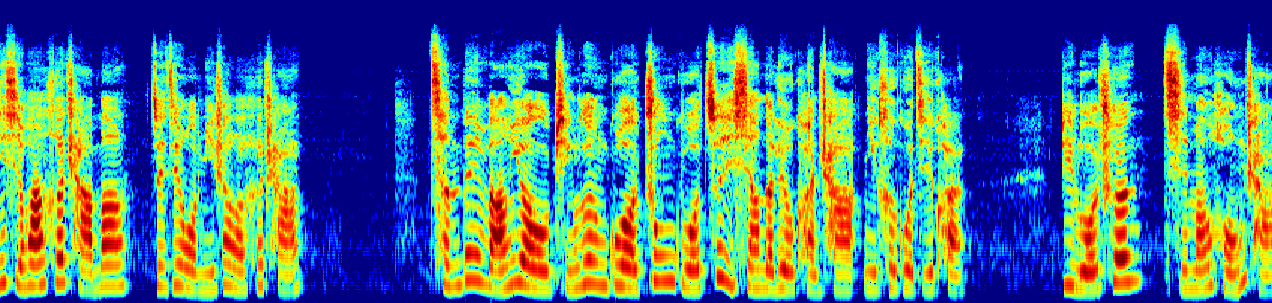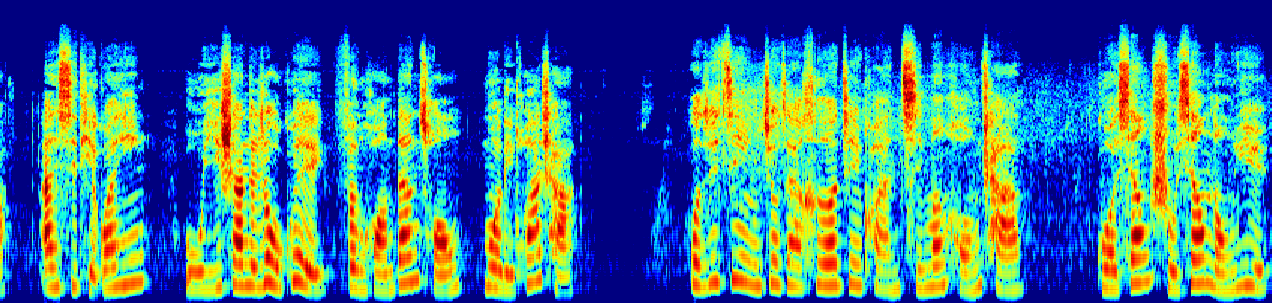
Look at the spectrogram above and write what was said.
你喜欢喝茶吗？最近我迷上了喝茶。曾被网友评论过中国最香的六款茶，你喝过几款？碧螺春、祁门红茶、安溪铁观音、武夷山的肉桂、凤凰单丛、茉莉花茶。我最近就在喝这款祁门红茶，果香、薯香浓郁，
